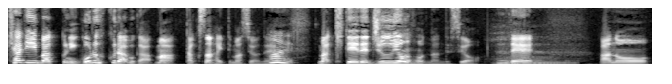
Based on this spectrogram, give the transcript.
キャディーバッグにゴルフクラブがまあたくさん入ってますよね。はい。まあ規定で14本なんですよ。であの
